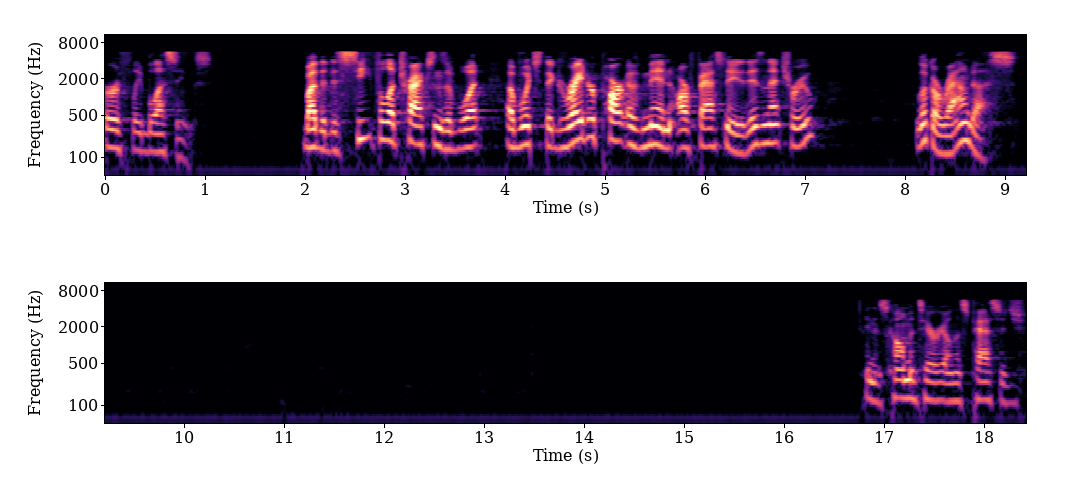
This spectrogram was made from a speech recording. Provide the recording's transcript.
earthly blessings by the deceitful attractions of what of which the greater part of men are fascinated. Isn't that true? Look around us. In his commentary on this passage,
